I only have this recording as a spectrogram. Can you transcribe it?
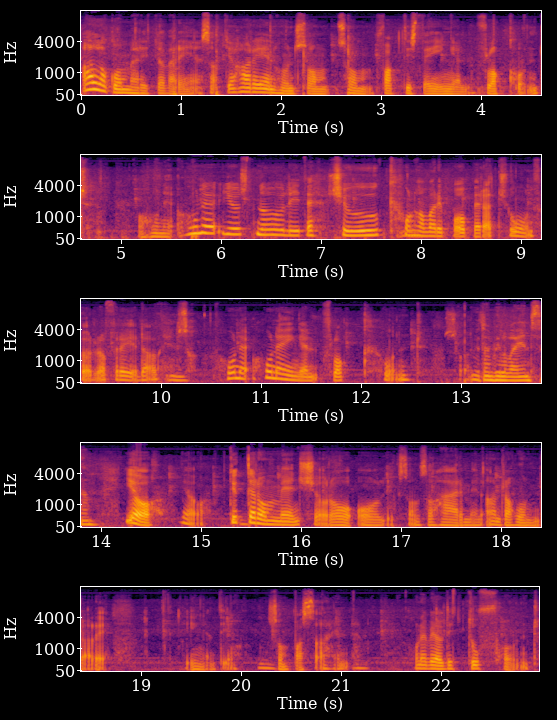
Alla kommer inte överens. Att jag har en hund som, som faktiskt är ingen flockhund. Och hon, är, hon är just nu lite sjuk. Hon har varit på operation förra fredagen. Mm. Så hon, är, hon är ingen flockhund. Så. Utan vill vara ensam? Ja, ja. tycker om människor och, och liksom så här men andra hundar är ingenting mm. som passar henne. Hon är väldigt tuff hund.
